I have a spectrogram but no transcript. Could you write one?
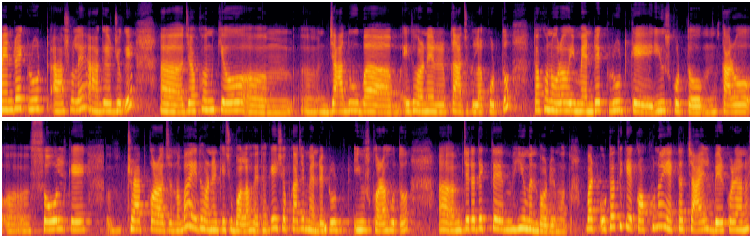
ম্যান্ড্রাইক রুট আসলে আগের যুগে যখন কেউ জাদু বা এই ধরনের কাজগুলো করতো, তখন ওরা ওই ম্যান্ড্রেক রুটকে ইউজ করতো। কারও সোলকে ট্র্যাপ করার জন্য বা এই ধরনের কিছু বলা হয়ে থাকে, এইসব কাজে ম্যান্ড্রেক রুট ইউজ করা হতো যেটা দেখতে হিউম্যান বডির মতো। বাট ওটা থেকে কখনোই একটা চাইল্ড বের করে আনা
